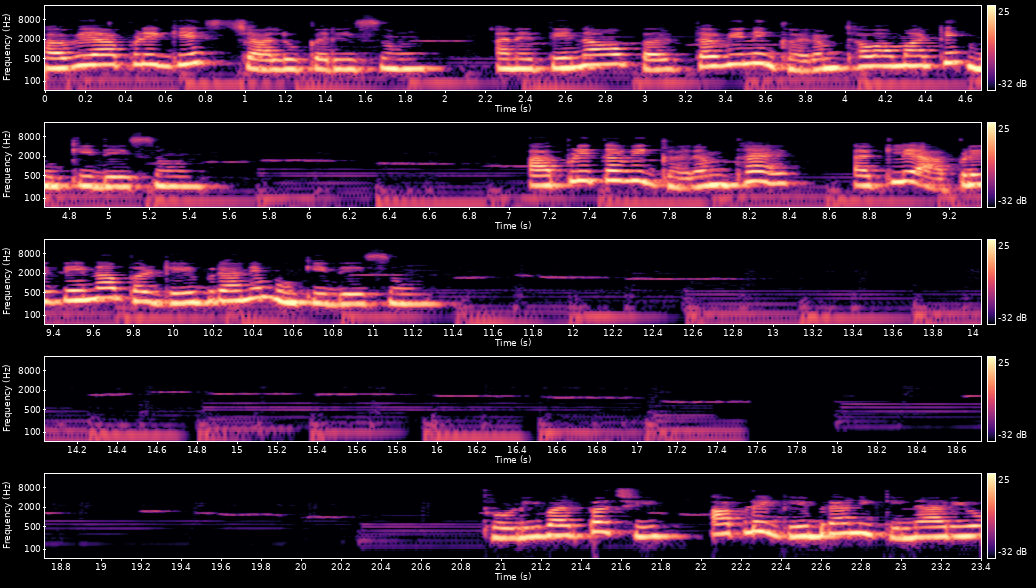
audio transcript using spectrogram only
હવે આપણે ગેસ ચાલુ કરીશું અને તેના ઉપર તવીને ગરમ થવા માટે મૂકી દઈશું. આપણી તવી ગરમ થાય એટલે આપણે તેના પર ઢેબરાને મૂકી દઈશું. થોડી વાર પછી આપણે ઢેબરાની કિનારીઓ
